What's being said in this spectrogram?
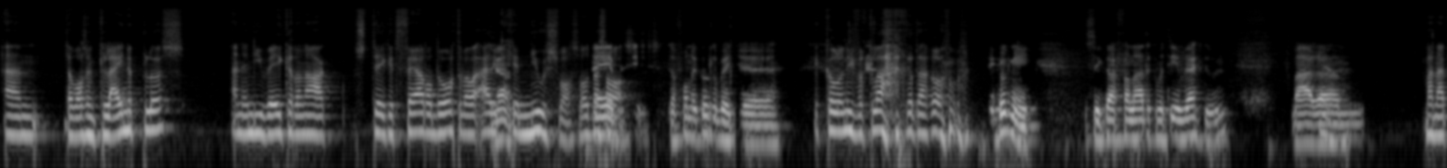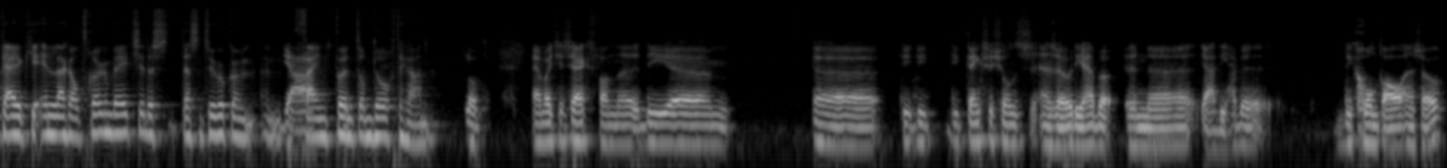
En dat was een kleine plus. En in die weken daarna steeg het verder door, terwijl er eigenlijk Ja. geen nieuws was. Wat Nee, precies. Dat vond ik ook een beetje... ik kon het niet verklaren daarom. Ik ook niet. Dus ik dacht van laat ik mijn team wegdoen. Maar Ja. ehm, Maar dan heb je eigenlijk je inleg al terug een beetje. Dus dat is natuurlijk ook een, een Ja. fijn punt om door te gaan. klopt. En wat je zegt van eh, die, ehm, eh, die, die, die tankstations en zo, die hebben, een, eh, ja, die hebben die grond al en zo.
